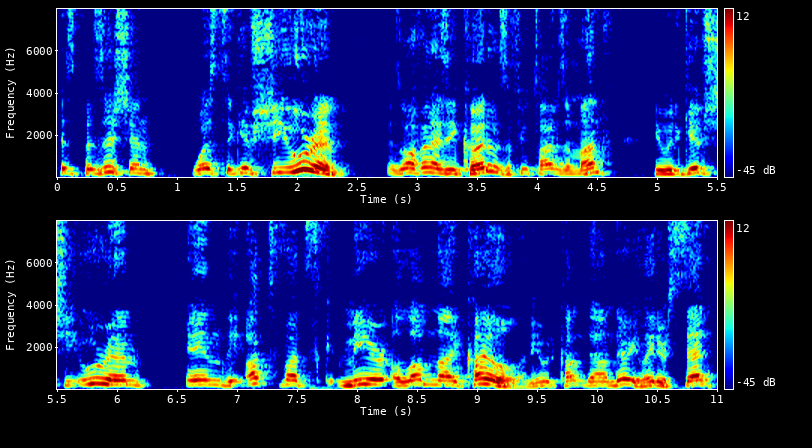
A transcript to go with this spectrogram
his position was to give shiurim as often as he could. It was a few times a month. He would give shiurim in the Otvatsk Mir alumni Kail, and he would come down there. He later said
